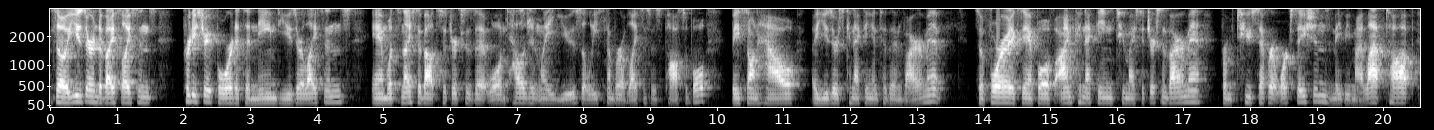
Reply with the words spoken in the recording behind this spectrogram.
So user and device license, pretty straightforward. It's a named user license and what's nice about Citrix is it will intelligently use the least number of licenses possible based on how a user is connecting into the environment. So for example, if I'm connecting to my Citrix environment from two separate workstations, maybe my laptop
